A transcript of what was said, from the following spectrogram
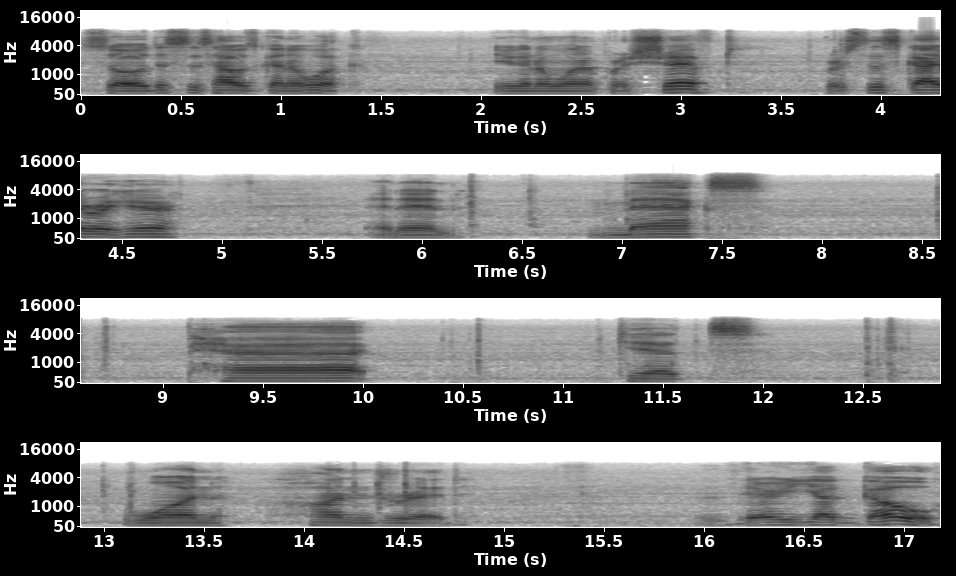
so this is how it's gonna look. You're gonna want to press shift press this guy right here and then max packet 100 there you go.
